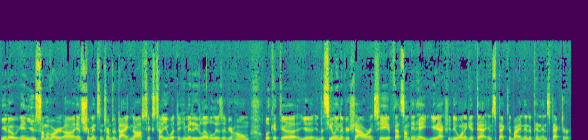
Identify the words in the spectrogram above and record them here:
you know, and use some of our uh, instruments in terms of diagnostics. Tell you what the humidity level is of your home. Look at the your, the ceiling of your shower and see if that's something. Hey, you actually do want to get that inspected by an independent inspector,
